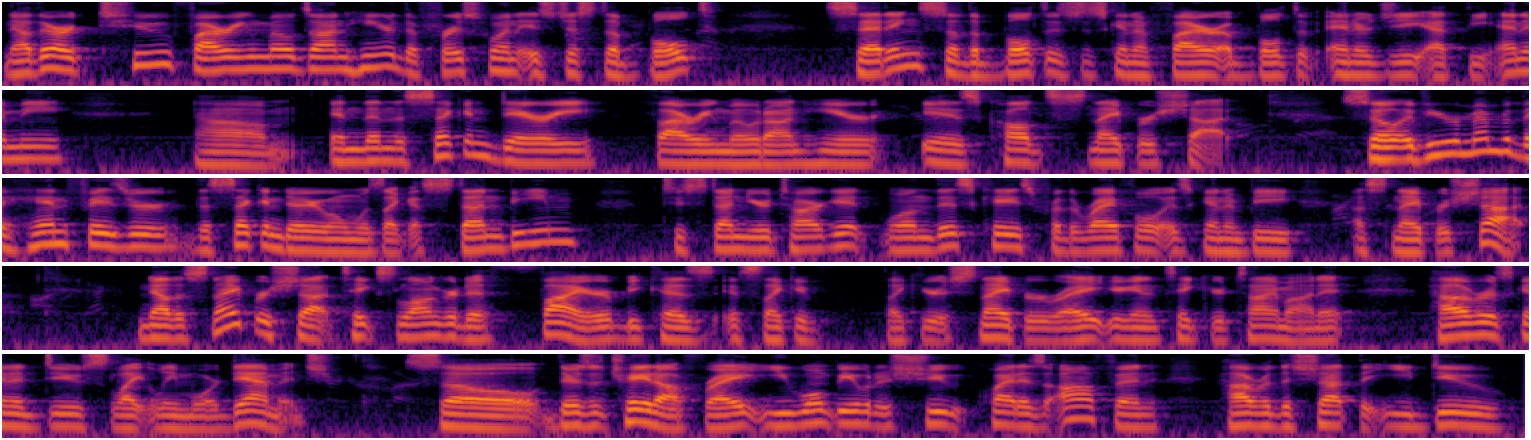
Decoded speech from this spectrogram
Now there are two firing modes on here. The first one is just a bolt setting. So the bolt is just going to fire a bolt of energy at the enemy. Um, and then the secondary firing mode on here is called sniper shot. So if you remember the hand phaser, the secondary one was like a stun beam to stun your target. Well, in this case for the rifle, it's going to be a sniper shot. Now the sniper shot takes longer to fire because it's like if like you're a sniper, right? You're going to take your time on it. However, it's going to do slightly more damage. So there's a trade-off, right? You won't be able to shoot quite as often. However, the shot that you do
